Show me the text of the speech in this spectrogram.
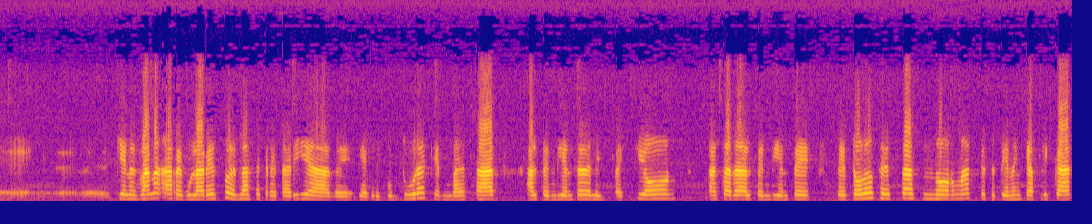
eh, quienes van a, regular esto es la Secretaría de, de Agricultura, quien va a estar al pendiente de la inspección, va a estar al pendiente de todas estas normas que se tienen que aplicar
